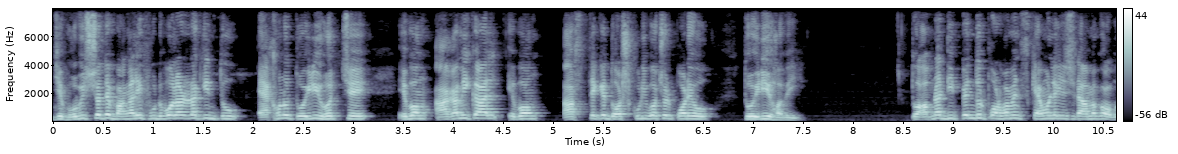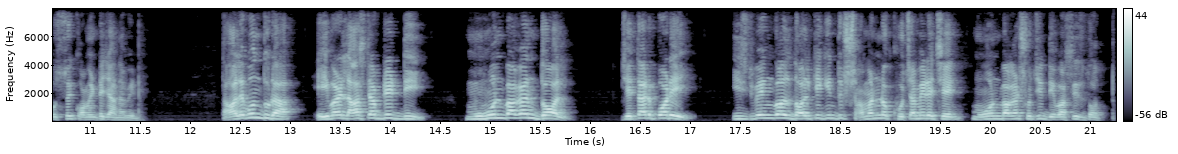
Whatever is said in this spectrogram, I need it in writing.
যে ভবিষ্যতে বাঙালি ফুটবলাররা কিন্তু এখনও তৈরি হচ্ছে এবং আগামীকাল এবং আজ থেকে দশ কুড়ি বছর পরেও তৈরি হবেই। তো আপনার দীপেন্দুর পারফরমেন্স কেমন লেগেছে সেটা আমাকে অবশ্যই কমেন্টে জানাবেন। তাহলে বন্ধুরা, এইবার লাস্ট আপডেট দিই। মোহনবাগান দল জেতার পরেই ইস্টবেঙ্গল দলকে কিন্তু সামান্য খোঁচা মেরেছেন মোহনবাগান সচিব দেবাশিস দত্ত।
